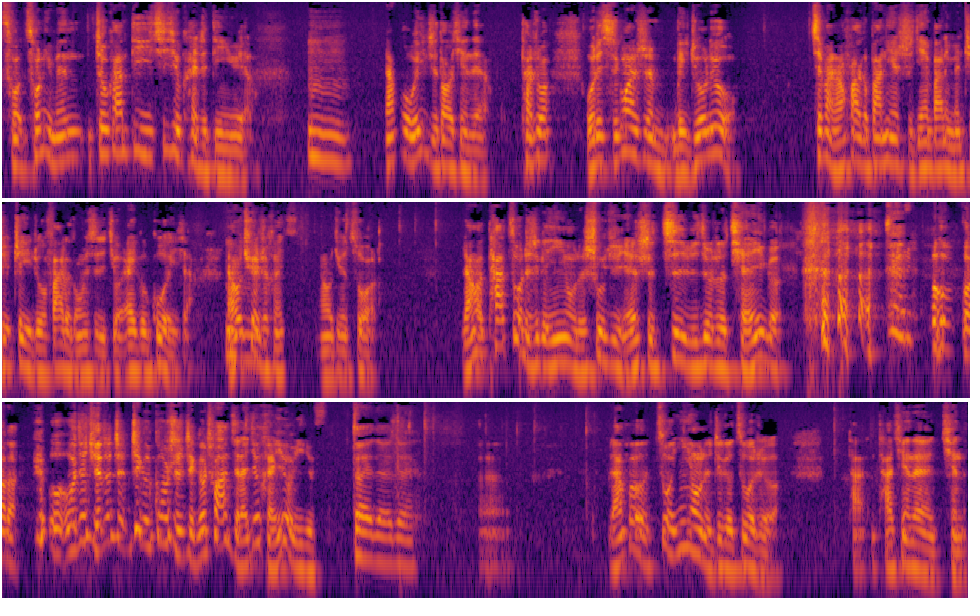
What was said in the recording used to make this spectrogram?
从从你们周刊第一期就开始订阅了，嗯然后我一直到现在。他说我的习惯是每周六。基本上花个半天时间，把你们这这一周发的东西就挨个过一下，然后确实很，然后就做了。然后他做的这个应用的数据也是基于就是前一个 做的，我我就觉得这这个故事整个串起来就很有意思。对对对，嗯然后做应用的这个作者，他他现在前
